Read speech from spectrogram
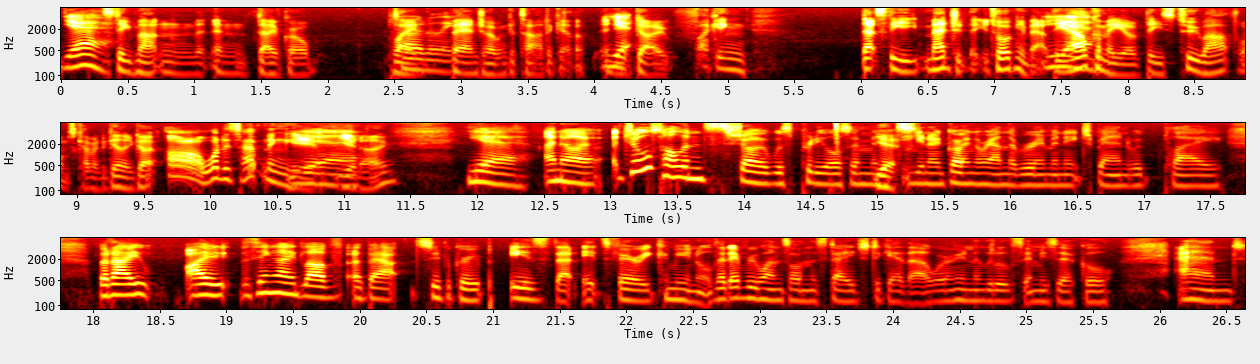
Yeah. Steve Martin and Dave Grohl played Totally. banjo and guitar together, and Yeah. you go fucking. That's the magic that you're talking about, the Yeah. alchemy of these two art forms coming together. and go, oh, what is happening here? Yeah. You know, Yeah, I know. Jools Holland's show was pretty awesome. And, Yes. you know, going around the room and each band would play. But I, I, the thing I love about Supergroup is that it's very communal. That everyone's on the stage together. We're in a little semicircle, and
